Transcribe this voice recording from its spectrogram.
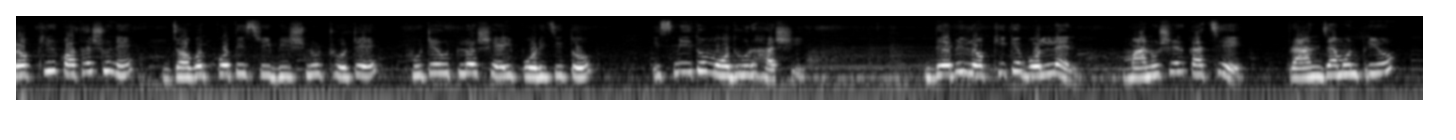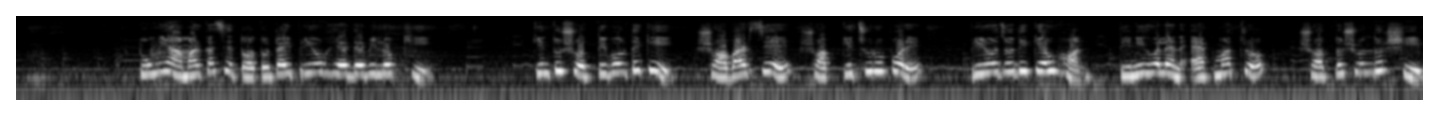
লক্ষ্মীর কথা শুনে জগৎপতি শ্রী বিষ্ণুর ঠোঁটে ফুটে উঠল সেই পরিচিত, স্মিত মধুর হাসি। দেবী লক্ষ্মীকে বললেন, মানুষের কাছে প্রাণ যেমন প্রিয়, তুমি আমার কাছে ততটাই প্রিয় হে দেবী লক্ষ্মী। কিন্তু সত্যি বলতে কি সবার চেয়ে সব কিছুর উপরে প্রিয় যদি কেউ হন, তিনি হলেন একমাত্র সত্যসুন্দর শিব।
